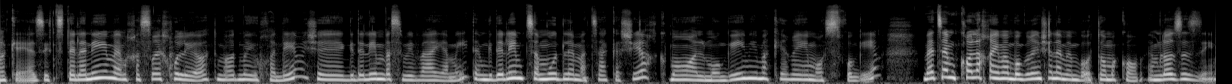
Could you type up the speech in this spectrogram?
אוקיי, אז אצטלנים הם חסרי חוליות מאוד מיוחדים, שגדלים בסביבה הימית. הם גדלים צמוד למצע קשיח, כמו אלמוגים, אם מכירים, או ספוגים. בעצם כל החיים הבוגרים שלהם הם באותו מקום, הם לא זזים.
